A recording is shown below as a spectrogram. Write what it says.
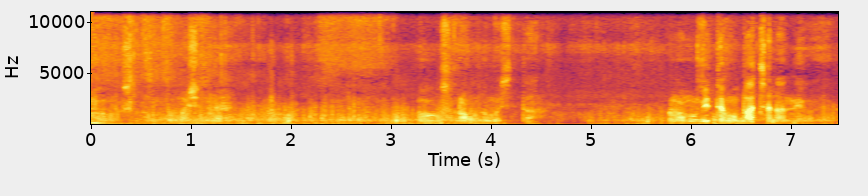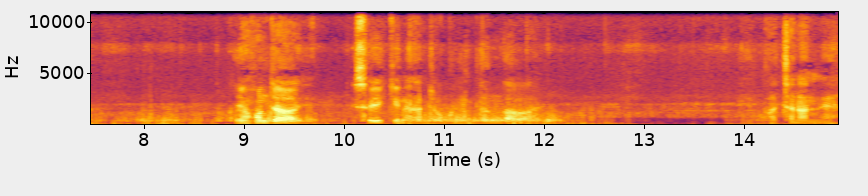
어, 소나무도 멋있네. 어, 소나무도 멋있다. 소나무 밑에 뭐 받쳐놨네. 그냥. 혼자 서 있기는 조금 힘든가 봐. 받쳐놨네.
